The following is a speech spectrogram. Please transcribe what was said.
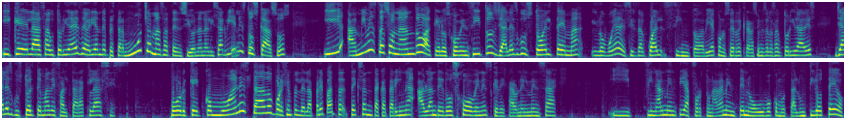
y que las autoridades deberían de prestar mucha más atención, analizar bien estos casos y a mí me está sonando a que los jovencitos ya les gustó el tema, lo voy a decir tal cual, sin todavía conocer declaraciones de las autoridades, ya les gustó el tema de faltar a clases. Porque como han estado, por ejemplo, el de la prepa Tec Santa Catarina, hablan de dos jóvenes que dejaron el mensaje. Y finalmente y afortunadamente no hubo como tal un tiroteo,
